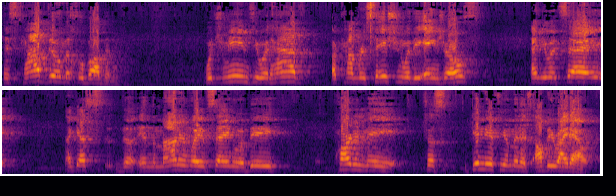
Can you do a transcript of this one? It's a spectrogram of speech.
Hiskabdu mechubadim, which means you would have a conversation with the angels, and you would say, I guess the, in the modern way of saying it would be, pardon me, just give me a few minutes, I'll be right out.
